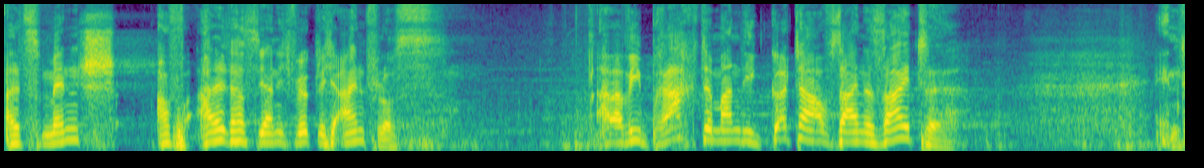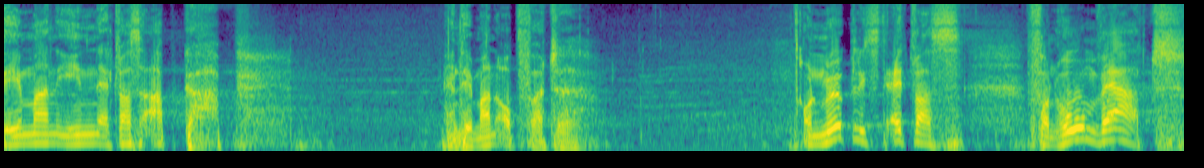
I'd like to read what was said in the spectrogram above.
als Mensch auf all das ja nicht wirklich Einfluss. Aber wie brachte man die Götter auf seine Seite? Indem man ihnen etwas abgab, indem man opferte. Und möglichst etwas von hohem Wert,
